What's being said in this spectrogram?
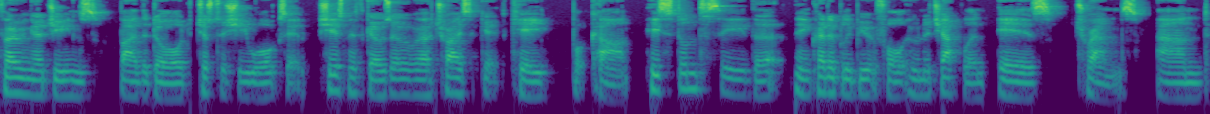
throwing her jeans by the door just as she walks in. Shearsmith goes over, tries to get the key, but can't. He's stunned to see that the incredibly beautiful Oona Chaplin is trans and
